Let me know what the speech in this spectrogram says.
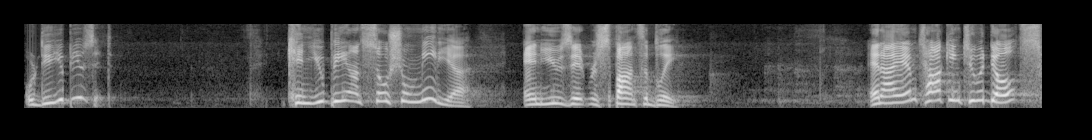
Or do you abuse it? Can you be on social media and use it responsibly? And I am talking to adults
